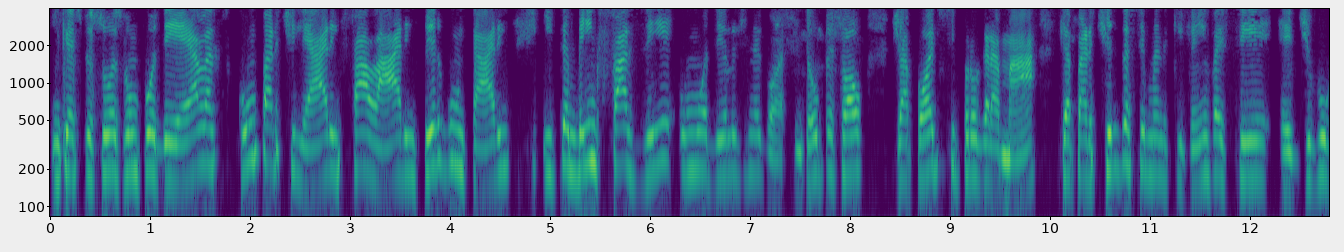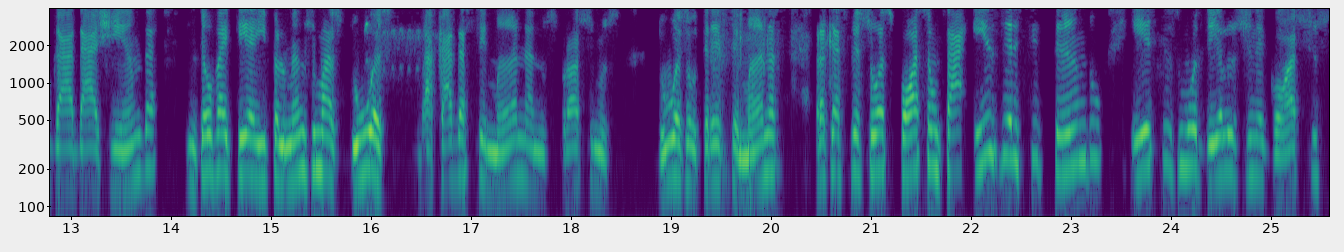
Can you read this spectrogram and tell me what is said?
em que as pessoas vão poder elas compartilharem, falarem, perguntarem e também fazer um modelo de negócio. Então o pessoal já pode se programar que a partir da semana que vem vai ser é, divulgada a agenda, então vai ter aí pelo menos umas duas a cada semana nos próximos duas ou três semanas, para que as pessoas possam estar tá exercitando esses modelos de negócios.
